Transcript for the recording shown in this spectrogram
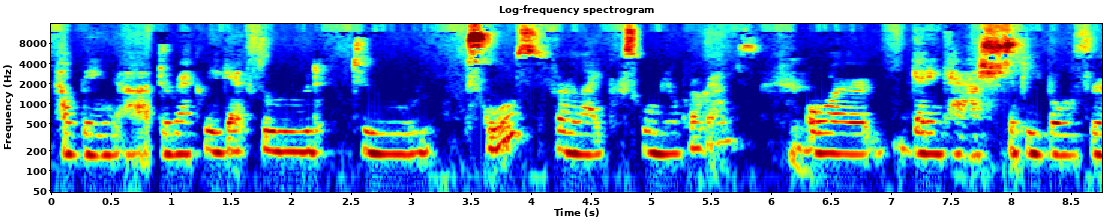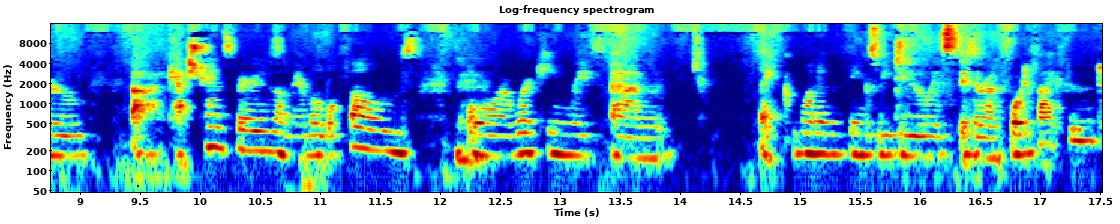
helping uh, directly get food to schools for like school meal programs, Mhm. or getting cash to people through uh, cash transfers on their mobile phones, Mhm. or working with um, like one of the things we do is, is around fortified food.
